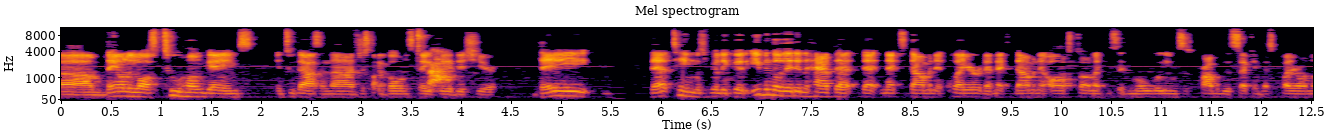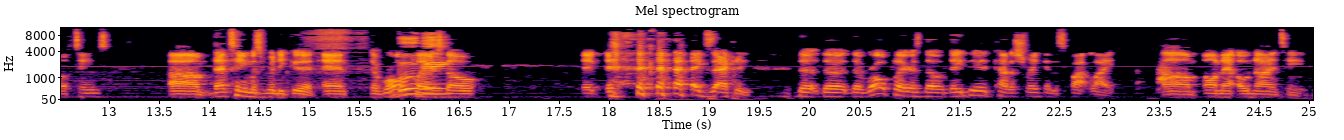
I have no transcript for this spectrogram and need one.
Um, they only lost two home games in 2009, just like Golden State did this year. They that team was really good, even though they didn't have that that next dominant player, that next dominant All Star. Like you said, Mo Williams is probably the second best player on those teams. Um, that team was really good, and the role Boobie. players though, they, exactly. The the the role players though they did kind of shrink in the spotlight um, on that 09 team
